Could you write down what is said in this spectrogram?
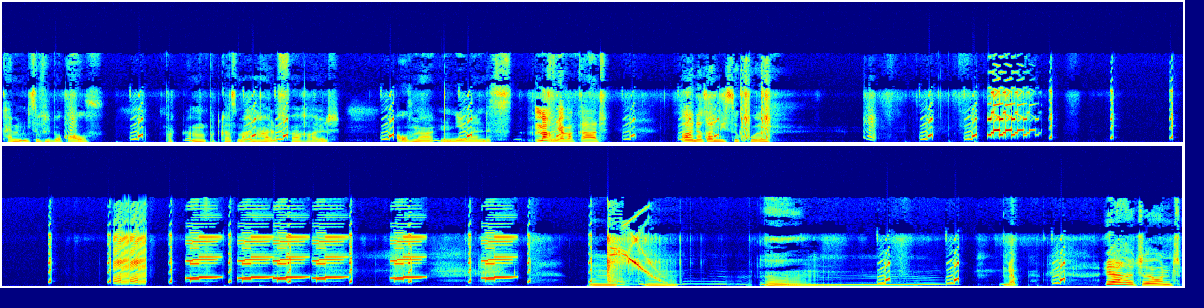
kein, nicht so viel Bock auf. Pod ähm, Podcast machen halt einfach halt aufnehmen. Das machen wir aber gerade. Aber gerade nicht so cool. Leute, und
